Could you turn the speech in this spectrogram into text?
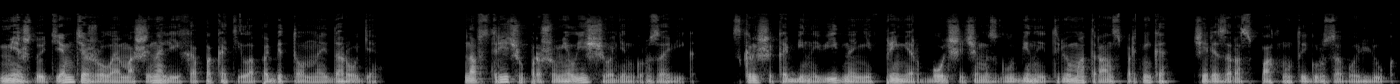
Между тем тяжелая машина лихо покатила по бетонной дороге. Навстречу прошумел еще один грузовик. С крыши кабины видно не в пример больше, чем из глубины трюма транспортника через распахнутый грузовой люк.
